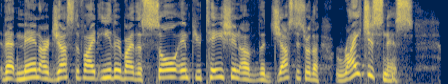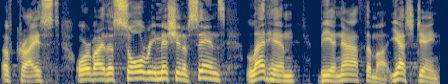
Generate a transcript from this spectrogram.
that men are justified either by the sole imputation of the justice or the righteousness of Christ, or by the sole remission of sins, let him be anathema. Yes, Jane.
